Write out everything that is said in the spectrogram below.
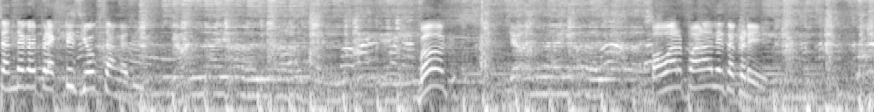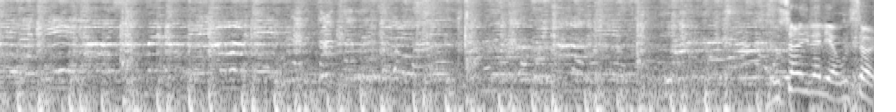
संध्याकाळी प्रॅक्टिस घेऊ सांगा ती. बघ. पवार पळाले तकडे. उसळ इलेली आहे उसळ.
